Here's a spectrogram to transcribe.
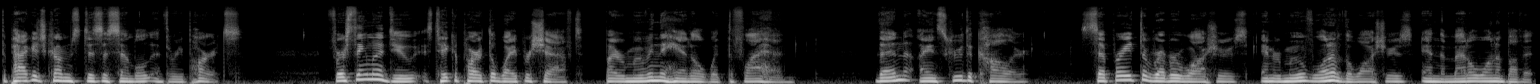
The package comes disassembled in three parts. First thing I'm going to do is take apart the wiper shaft by removing the handle with the flathead. Then I unscrew the collar Separate the rubber washers and remove one of the washers and the metal one above it.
